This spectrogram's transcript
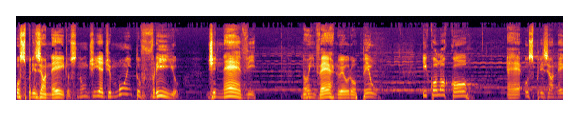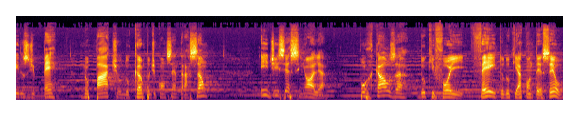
os prisioneiros num dia de muito frio, de neve, no inverno europeu, e colocou é, os prisioneiros de pé no pátio do campo de concentração e disse assim: Olha, por causa do que foi feito, do que aconteceu,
